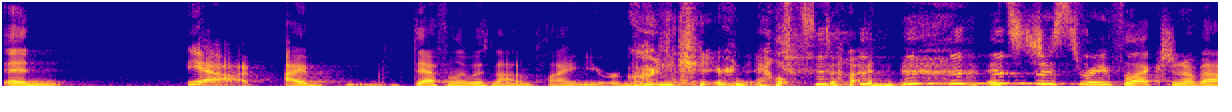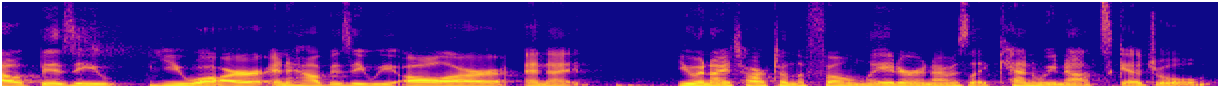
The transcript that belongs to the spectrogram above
and yeah, I definitely was not implying you were going to get your nails done. it's just a reflection of how busy you are and how busy we all are. And I, you and I talked on the phone later, and I was like, can we not schedule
